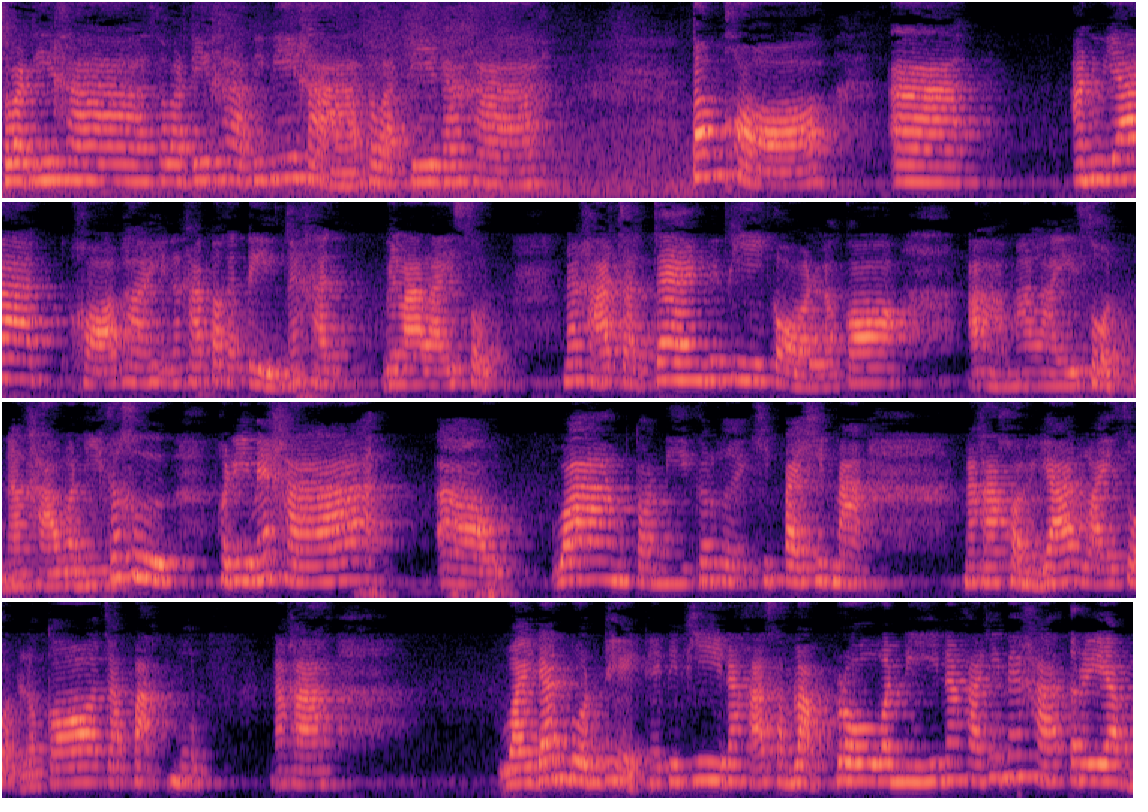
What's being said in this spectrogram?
สวัสดีค่ะ สวัสดีค่ะพี่ๆค่ะ สวัสดีนะคะ ต้องขอออนุญาตขออภัยนะคะ ปกตินะคะ เวลาไลฟ์สดนะคะ จะแจ้งพี่ๆก่อนแล้วก็มาไลฟ์สดนะคะ วันนี้ก็คือพอดีแม่ค้าว่างตอนนี้ก็เลยคิดไปคิดมานะคะ ขออนุญาตไลฟ์สดแล้วก็จะปักหมุดนะคะ ไว้ด้านบนเพจให้พี่ๆนะคะสำหรับโปรวันนี้นะคะที่แม่ค้าเตรียม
